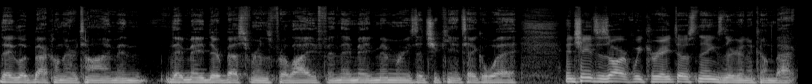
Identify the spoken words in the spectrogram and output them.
they look back on their time and they made their best friends for life and they made memories that you can't take away. And chances are, if we create those things, they're going to come back.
